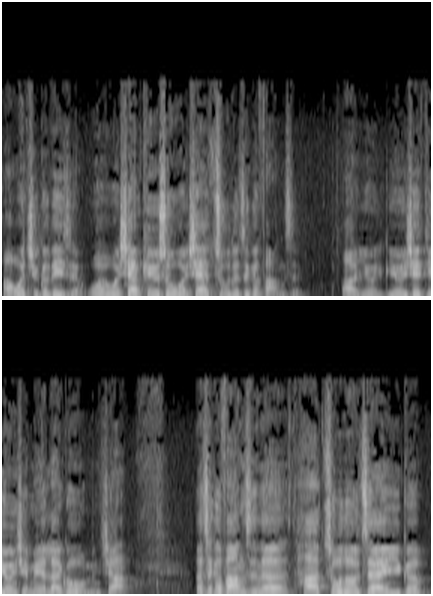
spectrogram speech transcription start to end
啊，我举个例子，我我现在譬如说，我现在住的这个房子啊，有有一些弟兄姐妹来过我们家，那这个房子呢，它坐落在一个。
